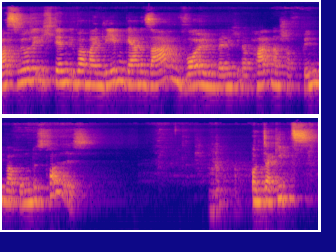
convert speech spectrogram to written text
Was würde ich denn über mein Leben gerne sagen wollen, wenn ich in einer Partnerschaft bin, warum das toll ist? Und da gibt's,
